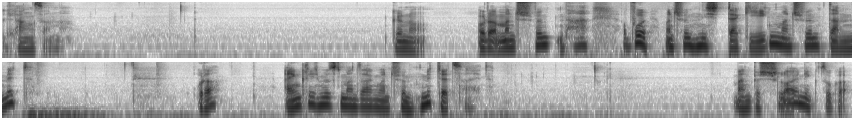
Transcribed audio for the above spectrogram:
langsamer. Genau. Oder man schwimmt, na, obwohl, man schwimmt nicht dagegen, man schwimmt damit. Oder? Eigentlich müsste man sagen, man schwimmt mit der Zeit. Man beschleunigt sogar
